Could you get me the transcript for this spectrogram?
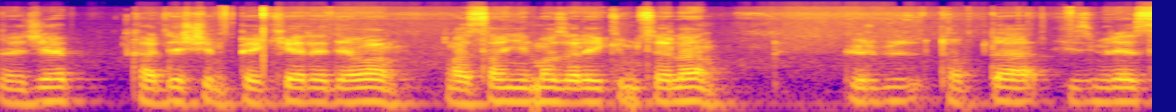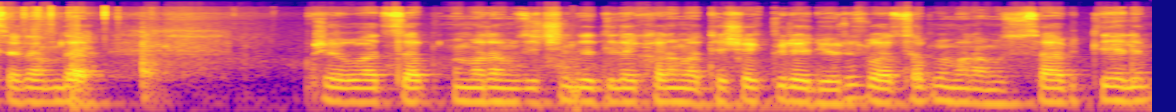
Recep kardeşim Peker'e devam. Hasan Yılmaz aleyküm selam. Gürbüz Top'ta İzmir'e selamlar. Şu WhatsApp numaramız için de Dilek Hanım'a teşekkür ediyoruz. WhatsApp numaramızı sabitleyelim.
